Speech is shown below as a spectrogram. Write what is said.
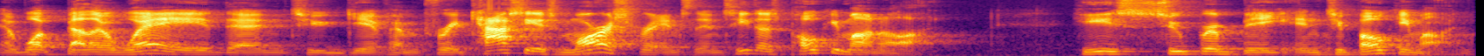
And what better way than to give him free? Cassius Marsh, for instance, he does Pokemon a lot. He's super big into Pokemon.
